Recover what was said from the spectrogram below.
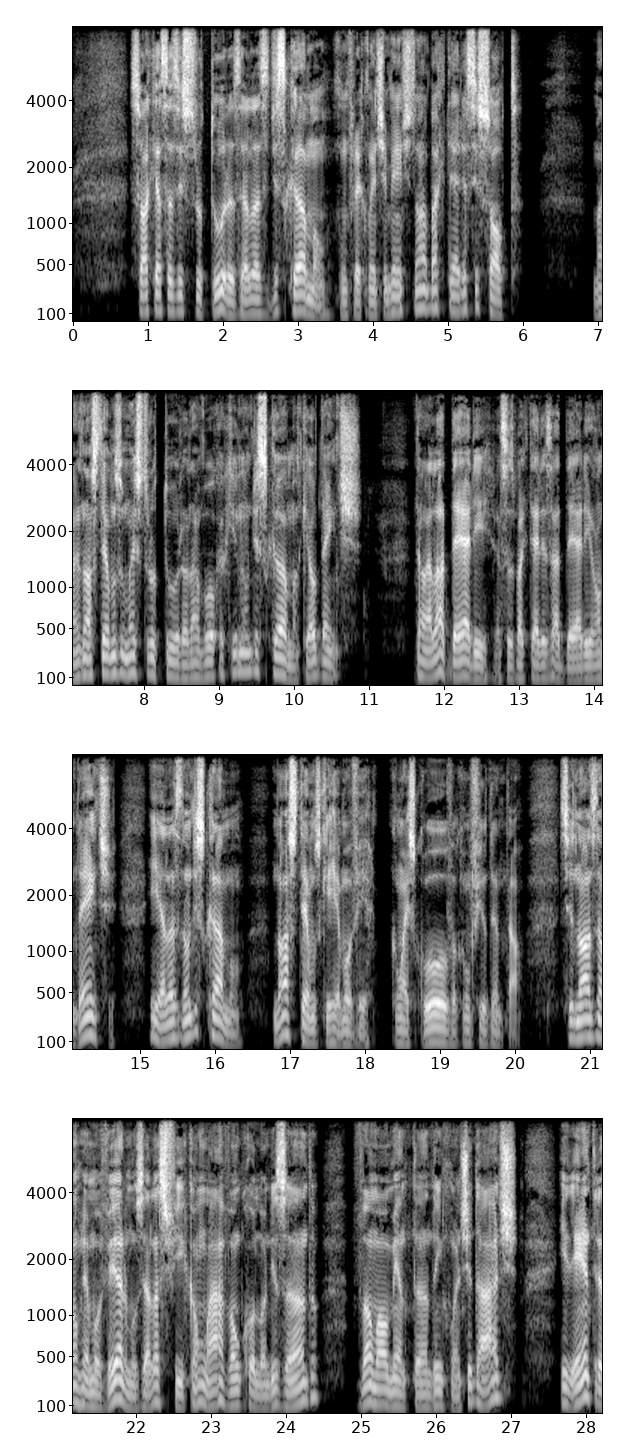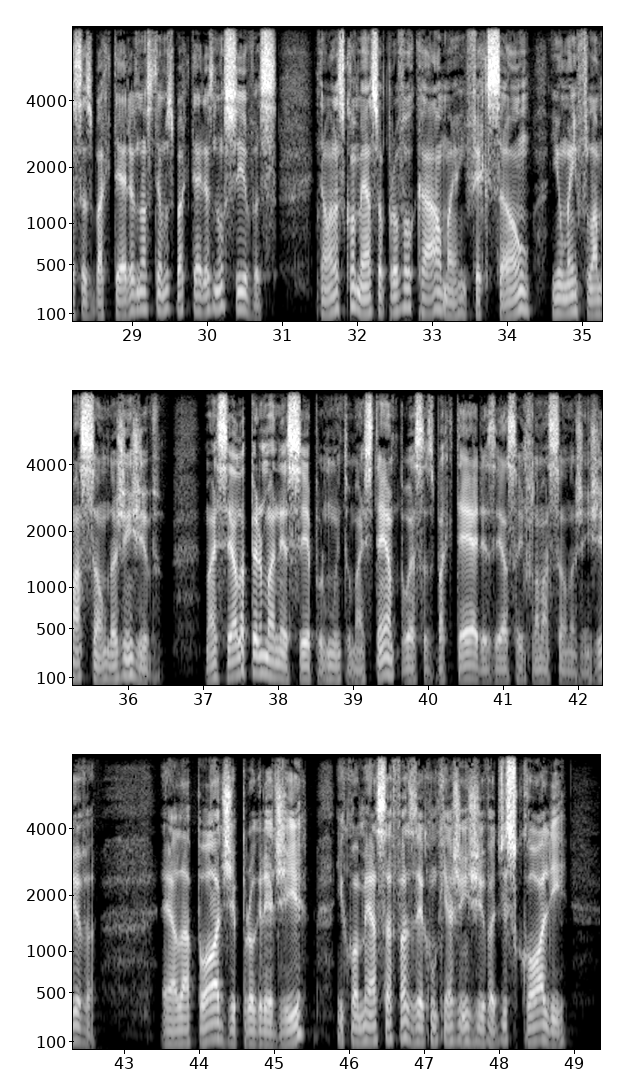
Só que essas estruturas elas descamam com frequentemente, então a bactéria se solta. Mas nós temos uma estrutura na boca que não descama, que é o dente. Então ela adere, essas bactérias aderem ao dente e elas não descamam. Nós temos que remover com a escova, com o fio dental. Se nós não removermos, elas ficam lá, vão colonizando, vão aumentando em quantidade, e entre essas bactérias nós temos bactérias nocivas. Então elas começam a provocar uma infecção e uma inflamação da gengiva. Mas se ela permanecer por muito mais tempo, essas bactérias e essa inflamação na gengiva, ela pode progredir e começa a fazer com que a gengiva descole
